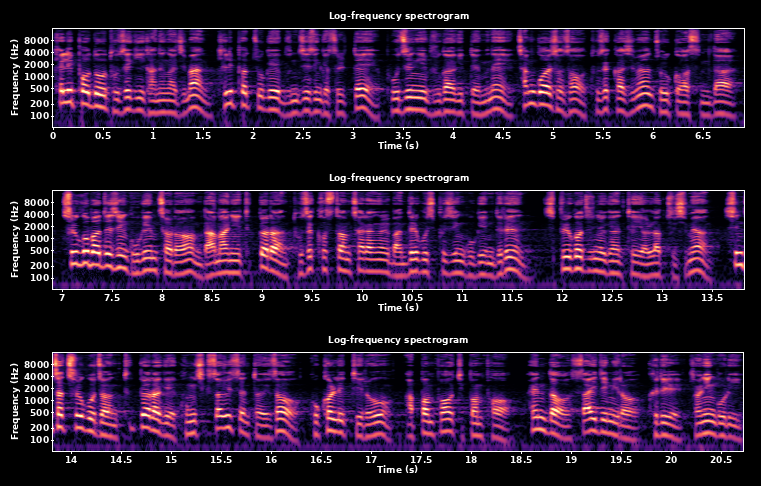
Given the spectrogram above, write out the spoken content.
캘리퍼도 도색이 가능하지만 캘리퍼 쪽에 문제 생겼을 때 보증이 불가하기 때문에 참고하셔서 도색하시면 좋을 것 같습니다. 출고받으신 고객님처럼 나만이 특별한 도색 커스텀 차량을 만들고 싶으신 고객님들은 지플거준혁한테 연락 주시면 신차 출고 전 특별하게 공식 서비스 센터에서 고퀄리티로 앞범퍼, 뒷범퍼, 핸더, 사이드미러, 그릴, 견인고리,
